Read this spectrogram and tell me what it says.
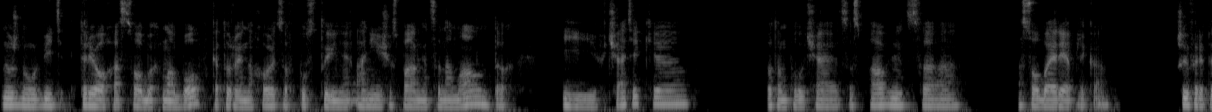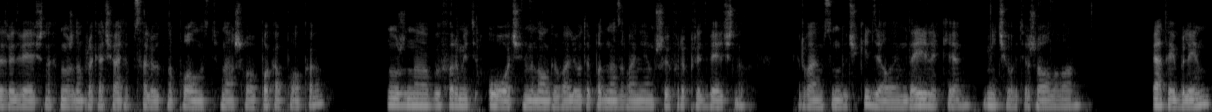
Нужно убить трех особых мобов, которые находятся в пустыне. Они еще спавнятся на маунтах, и в чатике, что там получается, спавнится особая реплика. Шифры предвечных нужно прокачать абсолютно полностью нашего пока-пока. Нужно выформить очень много валюты под названием шифры предвечных. Открываем сундучки, делаем дейлики, ничего тяжелого. Пятый блин.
